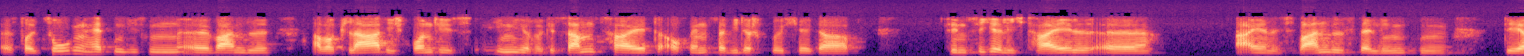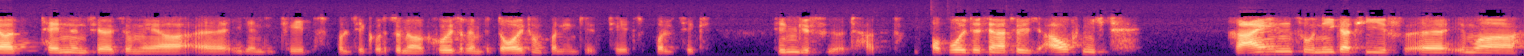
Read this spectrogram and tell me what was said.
äh, vollzogen hätten, diesen äh, Wandel. Aber klar, die Spontis in ihrer Gesamtheit, auch wenn es da Widersprüche gab, sind sicherlich Teil äh, eines Wandels der Linken, der tendenziell zu mehr äh, Identitätspolitik oder zu einer größeren Bedeutung von Identitätspolitik hingeführt hat. Obwohl das ja natürlich auch nicht rein so negativ äh, immer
